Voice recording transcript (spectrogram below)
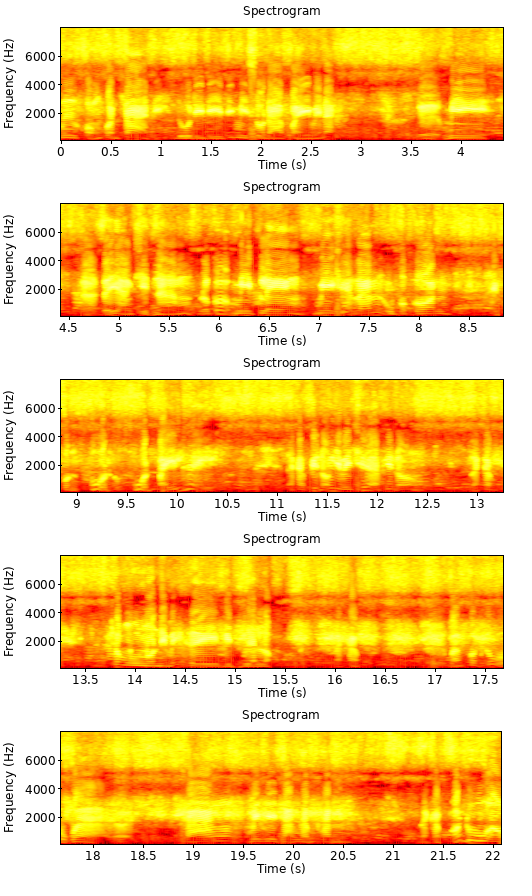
มือของควันต้านี่ ดูดีๆ ที่มีโซดาไฟไหมนะเออ มีอ่าสายยางฉีดน้ำแล้วก็มีแปลง มีแค่นั้นอุปกรณ์ไอ้คนพูดก็พูดไปเรื่อยนะครับ พี่น้องอย่าไปเชื่อพี่น้องนะครับ ช่องลุงนนท์เนี่ยไม่เคยบิดเบือนหรอกนะครับเออบางคนก็บอกว่าช้างไม่ใช่ช้างสำคัญนะครับ ก็ดูเอา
